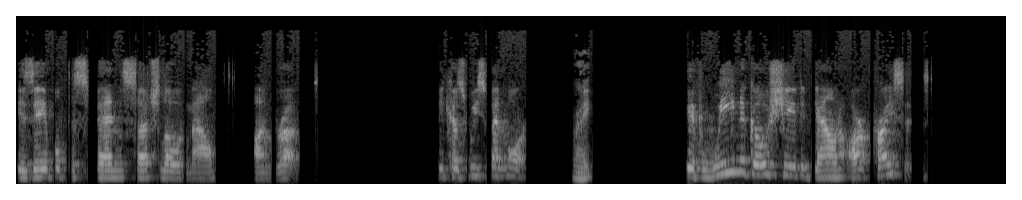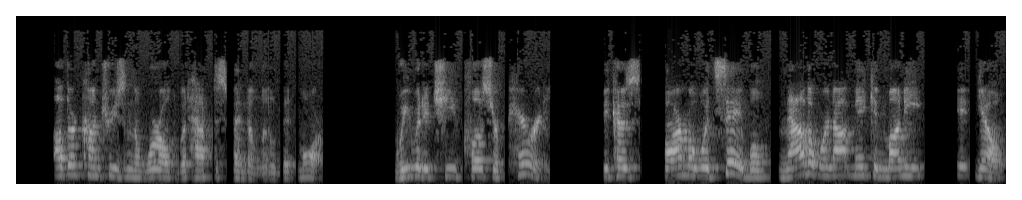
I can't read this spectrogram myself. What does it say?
is able to spend such low amounts on drugs because we spend more. Right. If we negotiated down our prices, other countries in the world would have to spend a little bit more. We would achieve closer parity because pharma would say, well, now that we're not making money, it, you know,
